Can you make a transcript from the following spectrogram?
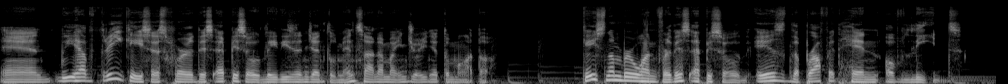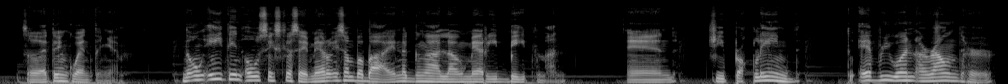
And we have three cases for this episode, ladies and gentlemen. Sana ma-enjoy niyo itong mga to. Case number one for this episode is the Prophet Hen of Leeds. So, ito yung kwento niya. Noong 1806 kasi, merong isang babae nagngangalang Mary Bateman. And she proclaimed to everyone around her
